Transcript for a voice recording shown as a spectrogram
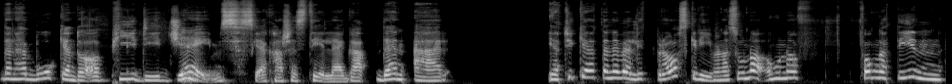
den här boken då av P.D. James, ska jag kanske tillägga, den är jag tycker att den är väldigt bra skriven. Alltså hon, har, hon har fångat in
